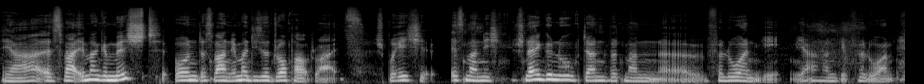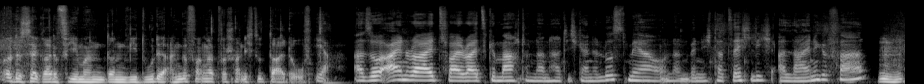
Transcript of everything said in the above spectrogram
Ja, es war immer gemischt und es waren immer diese Dropout-Rides. Sprich, ist man nicht schnell genug, dann wird man äh, verloren gehen. Ja, man geht verloren. Das ist ja gerade für jemanden dann wie du, der angefangen hat, wahrscheinlich total doof. Ja, also ein Ride, zwei Rides gemacht und dann hatte ich keine Lust mehr und dann bin ich tatsächlich alleine gefahren. Mhm.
